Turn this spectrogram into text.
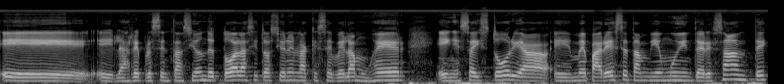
eh, la representación de toda la situación en la que se ve la mujer en esa historia me parece también muy interesante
